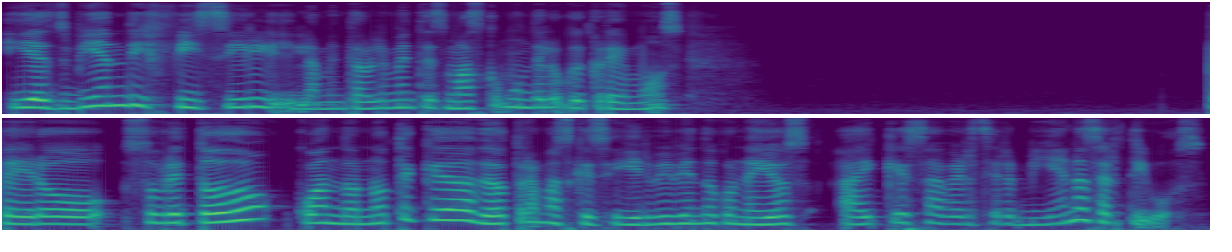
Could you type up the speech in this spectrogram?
y es bien difícil y lamentablemente es más común de lo que creemos. Pero sobre todo cuando no te queda de otra más que seguir viviendo con ellos, hay que saber ser bien asertivos.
